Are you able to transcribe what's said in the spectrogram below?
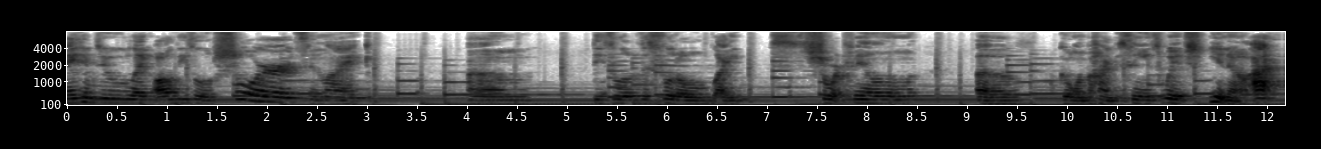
made him do like all these little shorts and like um these little this little like short film of going behind the scenes, which, you know, I,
